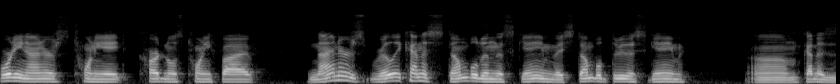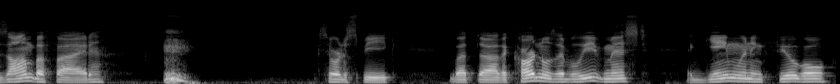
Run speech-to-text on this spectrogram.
49ers 28, Cardinals 25. The Niners really kind of stumbled in this game. They stumbled through this game, um, kind of zombified, so to speak. But uh, the Cardinals, I believe, missed a game winning field goal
